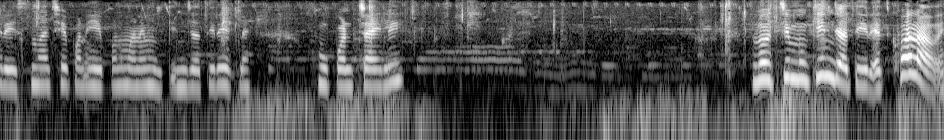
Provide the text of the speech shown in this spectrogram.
રેસમાં છે, પણ એ પણ મને મૂકીને જતી રહે, એટલે હું પણ ચાલી લોચી મૂકીને જતી રહે. ખોલ આવે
